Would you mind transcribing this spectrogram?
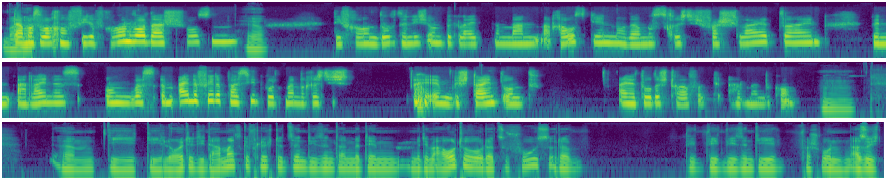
Damals waren viele Frauen wurden erschossen. Ja. Die Frauen durften nicht unbegleiteten Mann rausgehen oder muss richtig verschleiert sein. Wenn alleine ist irgendwas, eine Fehler passiert, wird man richtig gesteint und eine Todesstrafe hat man bekommen. Mhm. Ähm, die, die Leute, die damals geflüchtet sind, die sind dann mit dem, mit dem Auto oder zu Fuß oder wie, wie, wie sind die verschwunden? Also ich,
